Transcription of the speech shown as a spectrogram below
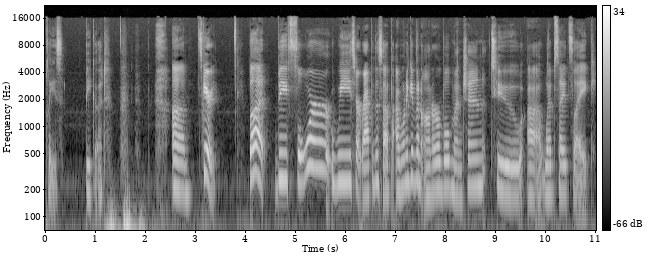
Please, be good. um, scary. But before we start wrapping this up, I want to give an honorable mention to uh, websites like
